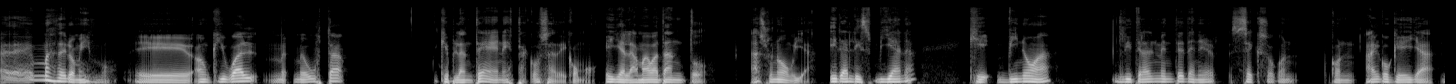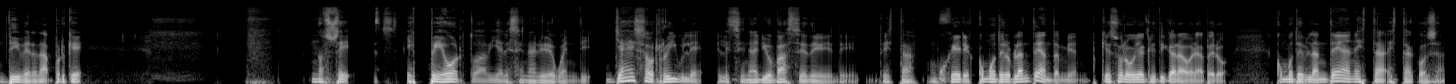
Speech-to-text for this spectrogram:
Eh, más de lo mismo. Eh, aunque igual me gusta que planteen esta cosa de cómo ella la amaba tanto a su novia. Era lesbiana que vino a literalmente tener sexo con, con algo que ella de verdad, porque no sé, es peor todavía el escenario de Wendy. Ya es horrible el escenario base de, de, estas mujeres, como te lo plantean también, que eso lo voy a criticar ahora, pero como te plantean esta, esta cosa.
